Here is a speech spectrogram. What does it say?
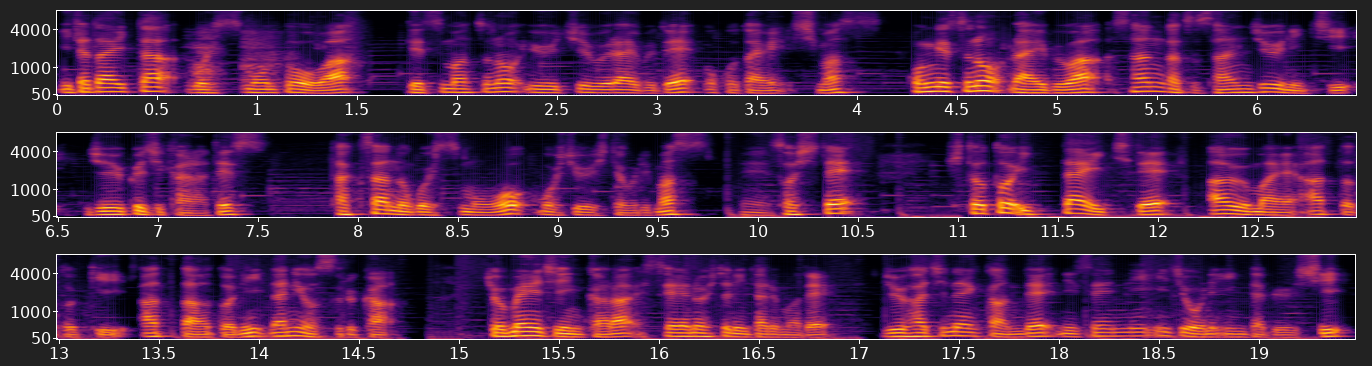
いただいたご質問等は、月末の YouTube ライブでお答えします。今月のライブは3月30日19時からです。たくさんのご質問を募集しております。えー、そして、人と1対1で会う前、会った時、会った後に何をするか、著名人から非正の人に至るまで18年間で2000人以上にインタビューし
